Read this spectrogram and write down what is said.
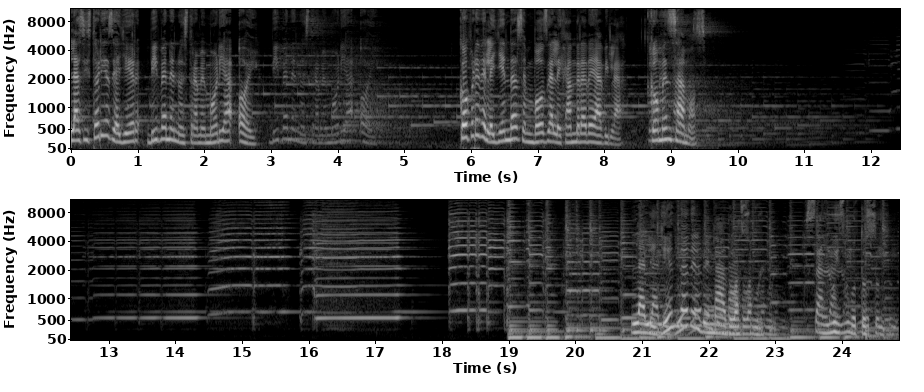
Las historias de ayer viven en nuestra memoria hoy. Viven en nuestra memoria hoy. Cofre de leyendas en voz de Alejandra de Ávila. Comenzamos. La leyenda del venado azul. San Luis Potosí.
